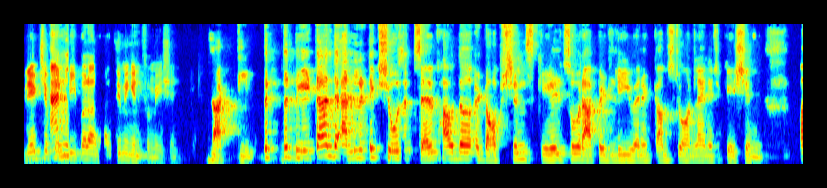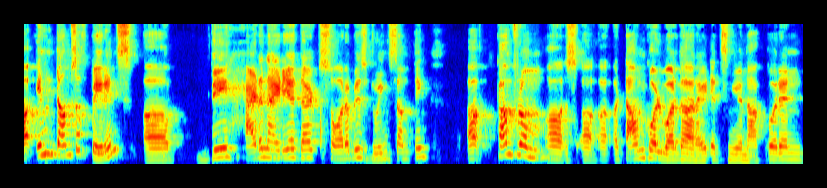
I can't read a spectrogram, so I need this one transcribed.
Great shift when and- people are consuming information. Exactly. The, the data and the analytics shows itself how the adoption scaled so rapidly when it comes to online education. Uh, in terms of parents, uh, they had an idea that Saurabh is doing something. Uh, come from uh, uh, a, a town called Wardha, right? It's near Nagpur, and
